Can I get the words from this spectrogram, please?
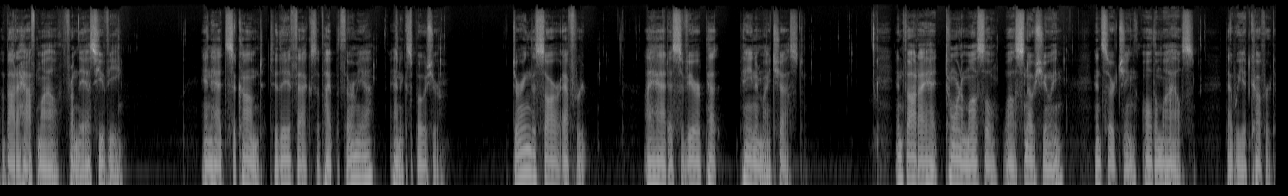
about a half mile from the SUV and had succumbed to the effects of hypothermia and exposure. During the SAR effort, I had a severe pe- pain in my chest and thought I had torn a muscle while snowshoeing and searching all the miles that we had covered.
